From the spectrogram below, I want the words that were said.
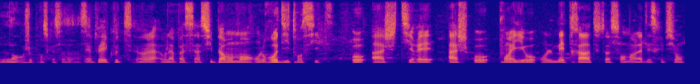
Non, je pense que ça, Eh c'est ben, écoute, on a, on a passé un super moment. On le redit ton site oh-ho.io. On le mettra de toute façon dans la description,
